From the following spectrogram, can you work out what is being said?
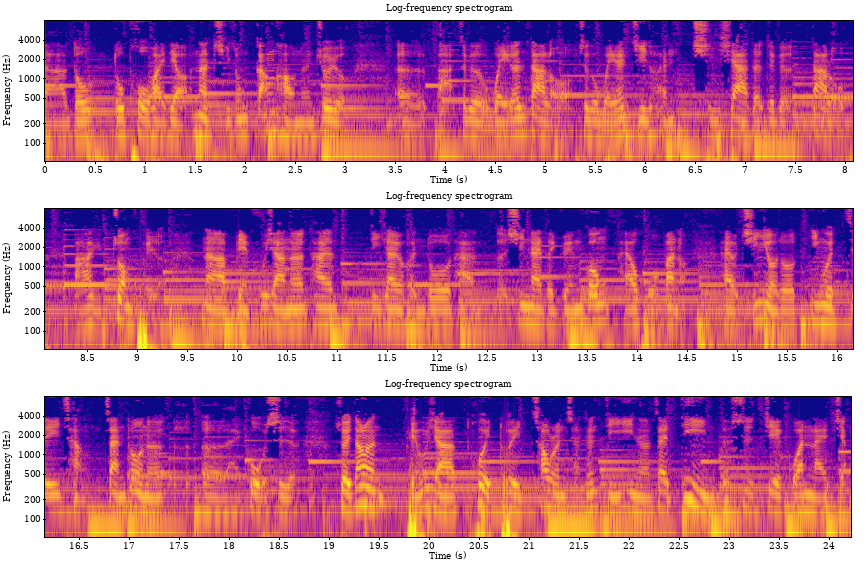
啊都都破坏掉，那其中刚好呢就有。呃，把这个韦恩大楼，这个韦恩集团旗下的这个大楼，把它给撞毁了。那蝙蝠侠呢，他底下有很多他的信赖的员工，还有伙伴哦，还有亲友都因为这一场战斗呢，呃，来过世了。所以当然。蝙蝠侠会对超人产生敌意呢？在电影的世界观来讲，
